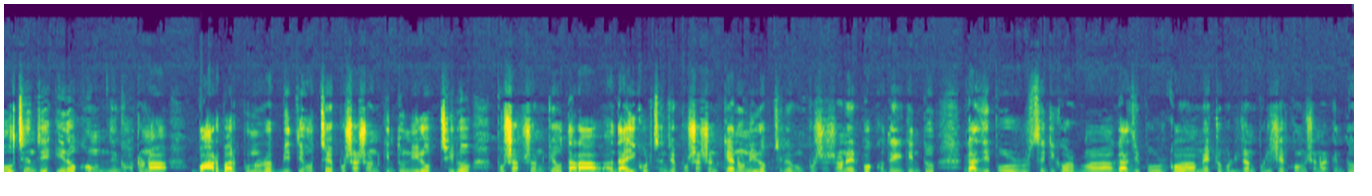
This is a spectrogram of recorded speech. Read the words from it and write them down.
বলছেন যে এরকম ঘটনা বারবার পুনরাবৃত্তি হচ্ছে। প্রশাসন কিন্তু নীরব ছিল। প্রশাসনকেও তারা দায়ী করছেন যে প্রশাসন কেন নীরব ছিল এবং প্রশাসনের পক্ষ থেকে কিন্তু গাজীপুর সিটি গাজীপুর মেট্রোপলিটন পুলিশের কমিশনার কিন্তু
